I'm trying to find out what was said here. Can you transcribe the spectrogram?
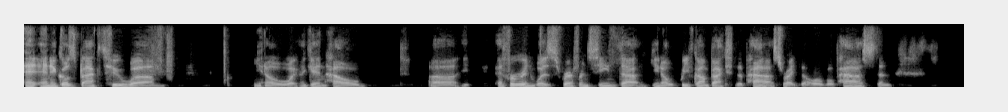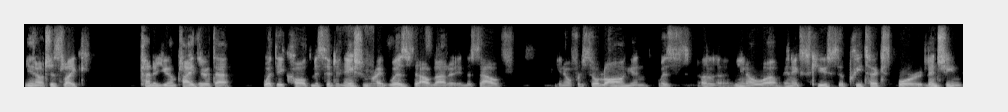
And, and it goes back to, um, you know, again, how uh, Ephraim was referencing that, you know, we've gone back to the past, right? The horrible past. And, you know, just like kind of you implied there that what they called miscegenation, right, was outlawed in the South, you know, for so long and was, uh, you know, uh, an excuse, a pretext for lynching,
